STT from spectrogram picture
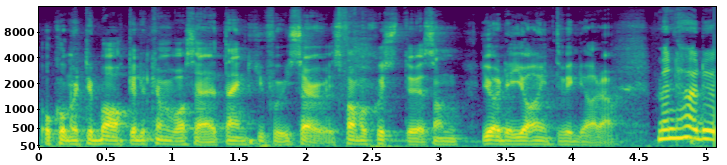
och kommer tillbaka, då kan man vara så här: thank you for your service. Fan vad schysst du är som gör det jag inte vill göra. Men hör du,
